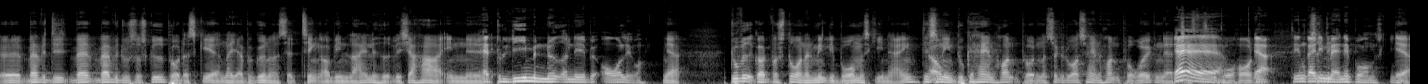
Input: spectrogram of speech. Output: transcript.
øh, hvad, vil det, hvad, hvad vil du så skyde på, der sker, når jeg begynder at sætte ting op i en lejlighed, hvis jeg har en... Øh, At du lige med nød og næppe overlever. Ja. Du ved godt, hvor stor en almindelig boremaskine er, ikke? Det er sådan Jo. en, du kan have en hånd på den, og så kan du også have en hånd på ryggen af den, Ja, hvis ja, du ja. skal ja. bruge hårdt. ja det er en rigtig mandeboremaskine. Ja,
